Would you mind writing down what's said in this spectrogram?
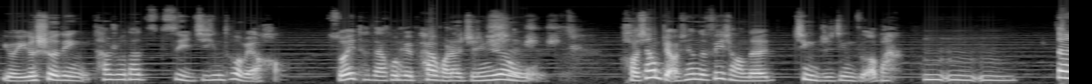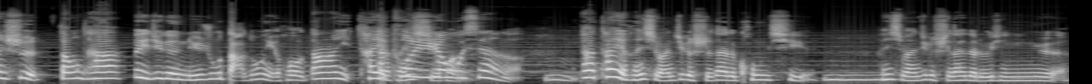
有一个设定，他说他自己记性特别好，所以他才会被派回来执行任务，好像表现的非常的尽职尽责吧。嗯嗯嗯。但是当他被这个女主打动以后，当然他也脱离任务线了。嗯，他他也很喜欢这个时代的空气，嗯，很喜欢这个时代的流行音乐。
